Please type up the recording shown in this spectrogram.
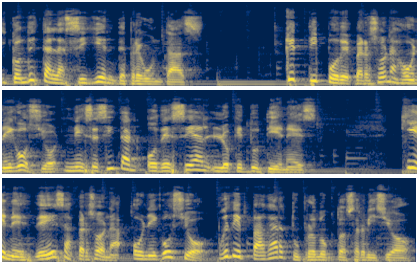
y contesta las siguientes preguntas. ¿Qué tipo de personas o negocio necesitan o desean lo que tú tienes? ¿Quiénes de esas personas o negocio puede pagar tu producto o servicio?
